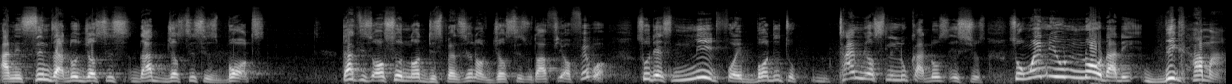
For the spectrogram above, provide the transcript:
and it seems that those justice, that justice is bought, that is also not dispensation of justice without fear or favor. So there's need for a body to timelessly look at those issues. So when you know that the big hammer,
